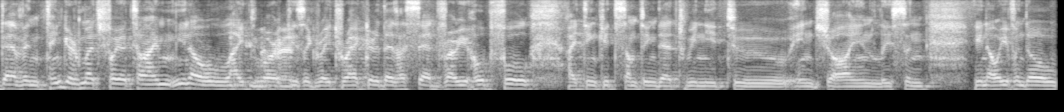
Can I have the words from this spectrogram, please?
Devin, thank you very much for your time. You know, Light Work is a great record. As I said, very hopeful. I think it's something that we need to enjoy and listen. You know, even though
